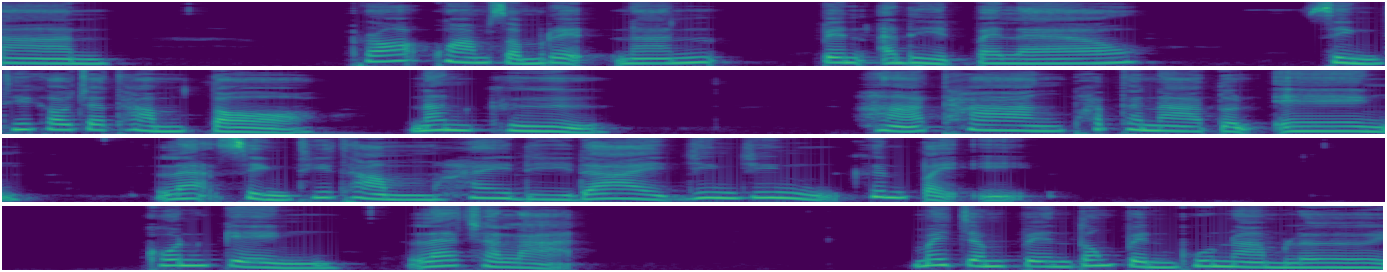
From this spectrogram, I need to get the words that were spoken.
นาน เพราะความสำเร็จนั้นเป็นอดีตไปแล้ว สิ่งที่เขาจะทำต่อ นั่นคือ หาทางพัฒนาตนเอง และสิ่งที่ทำให้ดีได้ยิ่งยิ่งขึ้นไปอีก คนเก่งและฉลาด ไม่จำเป็นต้องเป็นผู้นำเลย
